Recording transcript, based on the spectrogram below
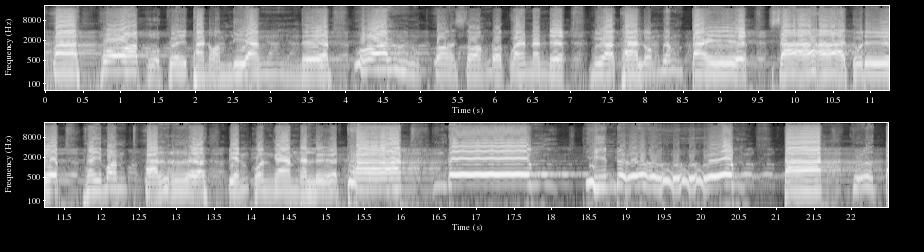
ชาพ่อผู้เคยถนอมเลี้ยงเนื้อพวนพอสองดอกวันนั้นเนื้อเมื่อข้าลงเมืองไตสาธุเดือให้มอมฉันเปลี่ยนคนงามนั้นเลือดขาดเดิม พินเดิม ตาคือต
